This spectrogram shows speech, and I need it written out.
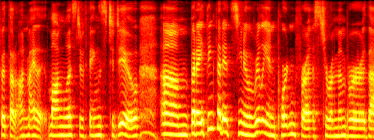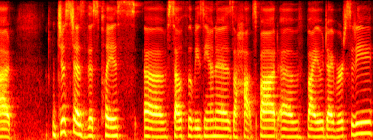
put that on my long list of things to do. Um, but I think that it's you know really important for us to remember that just as this place of South Louisiana is a hotspot of biodiversity,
